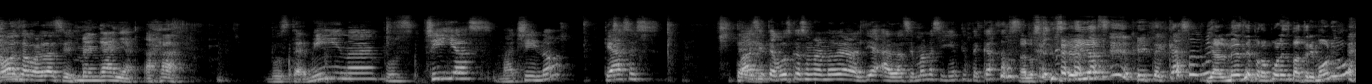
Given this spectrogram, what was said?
Vamos a ponerlo así. me engaña. Ajá. Pues termina, pues chillas, machino. ¿Qué haces? Te- Vas y te buscas una novia al día, a la semana siguiente y te casas. A los 15 días ¿Y te casas, güey? y al mes le propones matrimonio.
